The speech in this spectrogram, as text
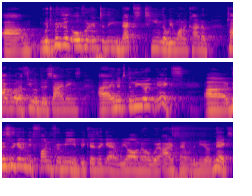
Um, which brings us over into the next team that we want to kind of talk about a few of their signings, uh, and it's the New York Knicks. Uh, this is going to be fun for me because, again, we all know where I stand with the New York Knicks.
